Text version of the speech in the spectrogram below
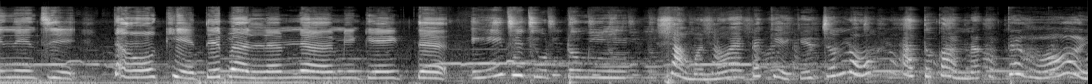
এনেছি? তাও খেতে পারলাম না আমি কেকটা। এই যে ছোট্ট মেয়ে। সামান্য একটা কেকের জন্য এত কান্না করতে হয়।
